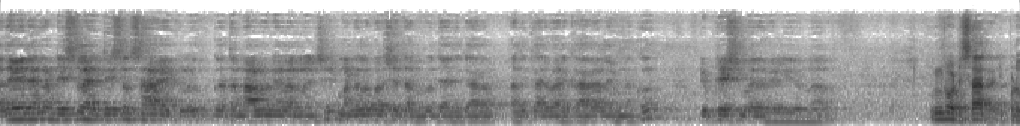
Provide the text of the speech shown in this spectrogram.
అదేవిధంగా డిజిటల్ డిజిటల్ సహాయకులు గత నాలుగు నెలల నుంచి మండల పరిషత్ అభివృద్ధి అధికారం అధికారి వారి కార్యాలయంకు డిప్యుటేషన్ మీద వెళ్ళి ఉన్నారు. ఇంకోటి సార్ ఇప్పుడు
